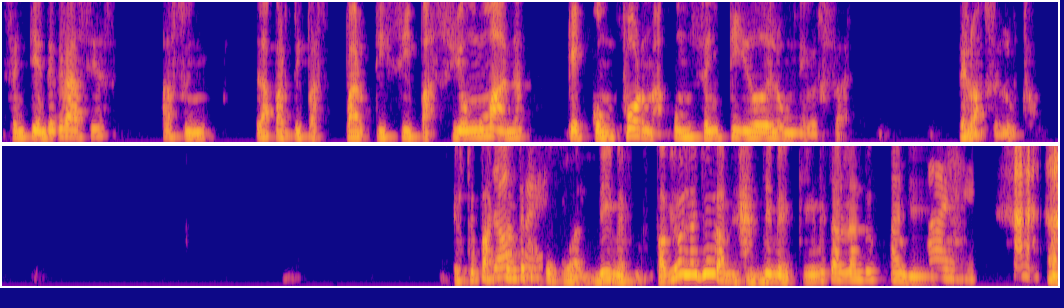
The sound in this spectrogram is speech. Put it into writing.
Se entiende gracias a su, la participación humana que conforma un sentido de lo universal, de lo absoluto. Esto es bastante conceptual. Dime, Fabiola, ayúdame. Dime, ¿quién me está hablando? Angie. Angie. Ah,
